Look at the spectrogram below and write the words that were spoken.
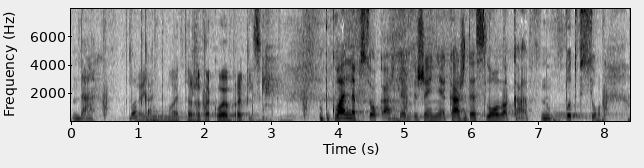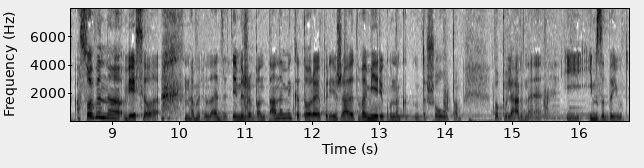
Да. Вот как. Твою мать, даже такое прописано. Буквально все, каждое движение, каждое слово, ну вот все. Особенно весело наблюдать за теми же бантанами, которые приезжают в Америку на какое-то шоу там популярное, и им задают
